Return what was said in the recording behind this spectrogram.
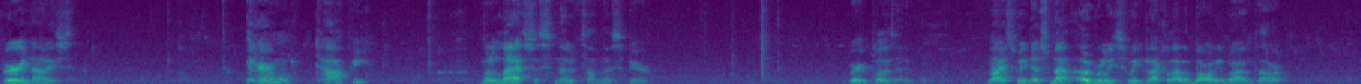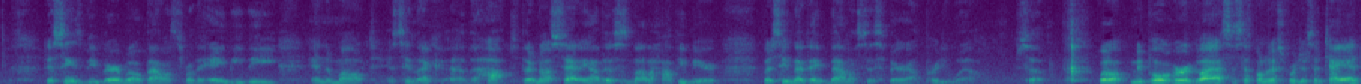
Very nice caramel toffee molasses notes on this beer. Very pleasant. Nice sweetness, not overly sweet like a lot of barley wines are. This seems to be very well balanced for the ABV and the malt. It seems like uh, the hops, they're not standing out. This is not a hoppy beer, but it seems like they balanced this beer out pretty well. So, well, let me pour her a glass and sip on this for just a tad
